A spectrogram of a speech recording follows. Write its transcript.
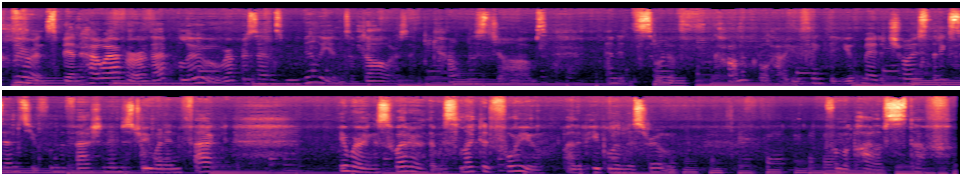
clearance bin. However, that blue represents millions of dollars and countless jobs. And it's sort of comical how you think that you've made a choice that exempts you from the fashion industry when in fact you're wearing a sweater that was selected for you by the people in this room from a pile of stuff.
